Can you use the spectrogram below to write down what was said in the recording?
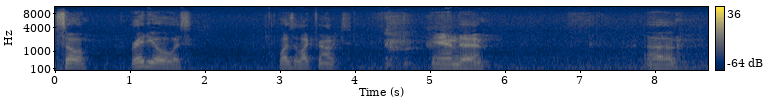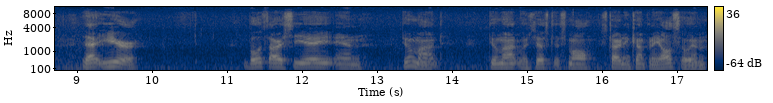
So radio was, was electronics. And uh, uh, that year, both RCA and Dumont Dumont was just a small starting company also in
